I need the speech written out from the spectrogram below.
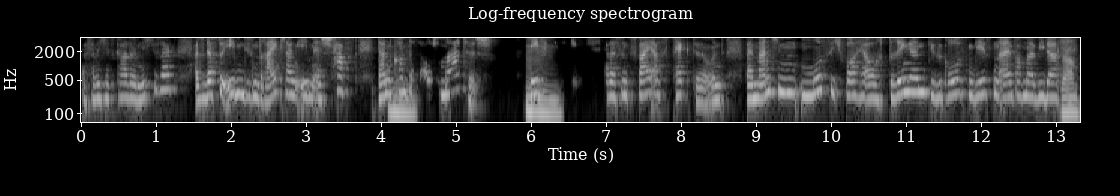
was habe ich jetzt gerade nicht gesagt? Also, dass du eben diesen Dreiklang eben erschaffst, dann mhm. kommt das automatisch. Mhm. Definitiv. Aber es sind zwei Aspekte und bei manchen muss ich vorher auch dringend diese großen Gesten einfach mal wieder Klar.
